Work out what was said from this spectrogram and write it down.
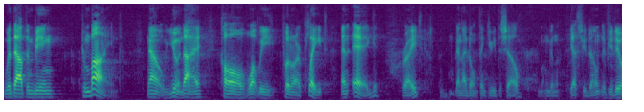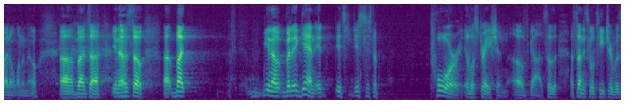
without them being combined. Now, you and I call what we put on our plate an egg, right? And I don't think you eat the shell. I'm going to guess you don't. If you do, I don't want to know. Uh, but, uh, you know, so, uh, but, you know, but again, it, it's, it's just a poor illustration of God. So the, a Sunday school teacher was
